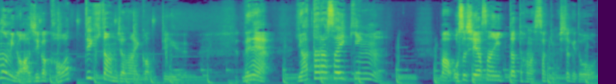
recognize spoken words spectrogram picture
好みの味が変わってきたんじゃないかっていう。でねやたら最近まあお寿司屋さん行ったって話さっきもしたけど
